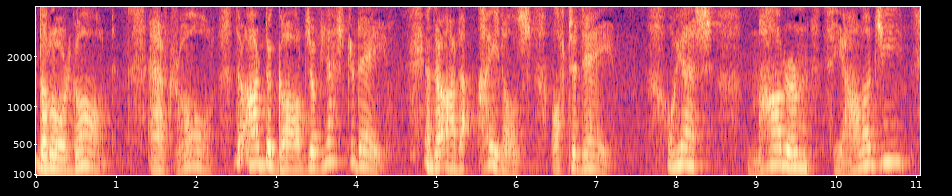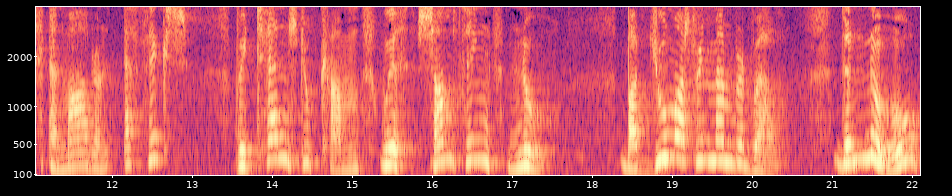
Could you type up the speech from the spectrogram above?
the Lord God. After all, there are the gods of yesterday, and there are the idols of today. Oh, yes, modern theology and modern ethics pretends to come with something new. But you must remember well. The new,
